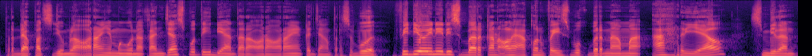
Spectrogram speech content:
Terdapat sejumlah orang yang menggunakan jas putih di antara orang-orang yang kejang tersebut. Video ini disebarkan oleh akun Facebook bernama Ahriel 96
